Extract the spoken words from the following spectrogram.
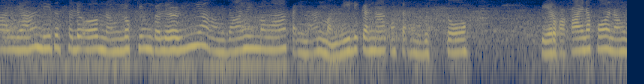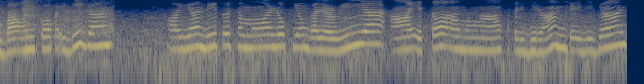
Ayan, dito sa loob ng Lukyong Galleria, ang daming mga kainan. Mamili ka na kung saan gusto. Pero kakain ako ng baon ko, kaibigan. Ayan, dito sa mga Lukyong Galleria, ay ito ang mga kapaligiran, kaibigan.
